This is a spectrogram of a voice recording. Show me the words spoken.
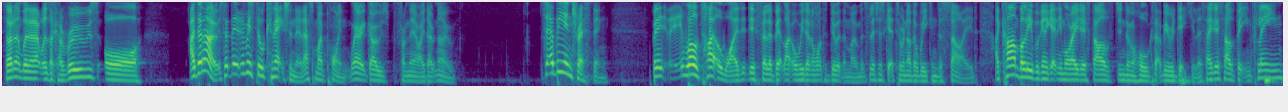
So I don't know whether that was like a ruse or I don't know. So there is still connection there. That's my point. Where it goes from there, I don't know. So it'll be interesting. But it, it, well, title wise, it did feel a bit like, oh, we don't know what to do at the moment, so let's just get through another week and decide. I can't believe we're going to get any more AJ Styles, Jinder Mahal, because that would be ridiculous. AJ Styles beating clean.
